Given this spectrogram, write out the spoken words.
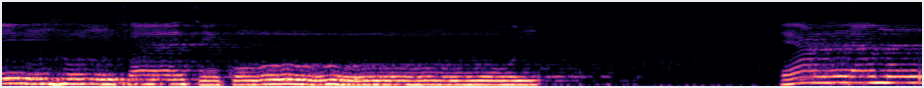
منهم فاسقون. اعلموا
